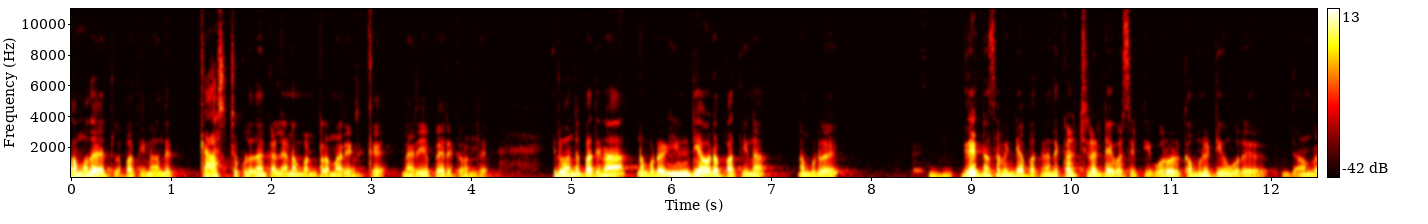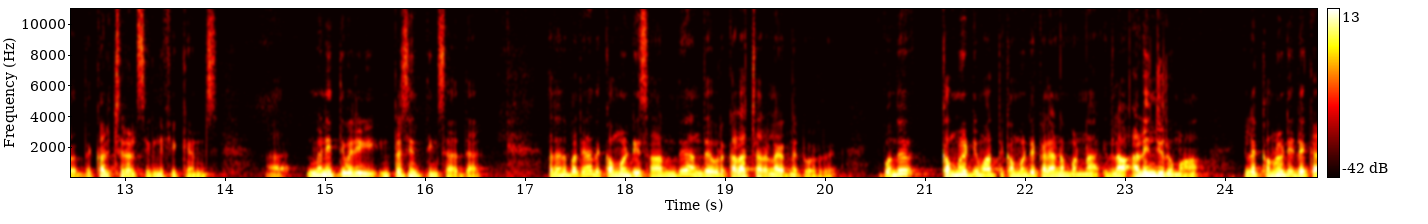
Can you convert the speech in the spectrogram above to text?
சமுதாயத்தில் பார்த்தீங்கன்னா அந்த காஸ்ட்டுக்குள்ளே தான் கல்யாணம் பண்ணுற மாதிரி இருக்குது நிறைய பேருக்கு வந்து. இது வந்து பார்த்தீங்கன்னா நம்மளோட இந்தியாவோட பார்த்தீங்கன்னா நம்மளோட கிரேட்னஸ் ஆஃப் இந்தியா பார்த்தீங்கன்னா இந்த கல்ச்சுரல் டைவர்சிட்டி ஒரு ஒரு கம்யூனிட்டியும் ஒரு அவங்க இந்த cultural significance many very interesting things are that அது வந்து பார்த்தீங்கன்னா அந்த கம்யூனிட்டி சார்ந்து அந்த ஒரு கலாச்சாரம்லாம் இருந்துட்டு வருது. இப்போ வந்து கம்யூனிட்டி மாற்று கம்யூனிட்டி கல்யாணம் பண்ணால் இதெல்லாம் அழிஞ்சிருமா? இல்லை கம்யூனிட்டிலே க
